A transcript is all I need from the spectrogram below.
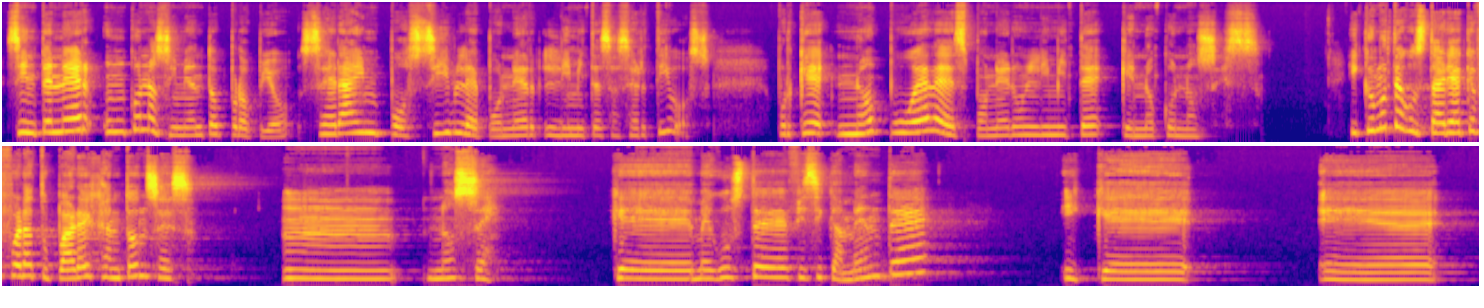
Sin tener un conocimiento propio, será imposible poner límites asertivos, porque no puedes poner un límite que no conoces. ¿Y cómo te gustaría que fuera tu pareja entonces? Mm, no sé. Que me guste físicamente y que... Eh,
